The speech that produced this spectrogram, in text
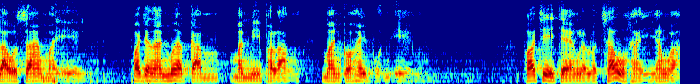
เราสร้างมาเอง เพราะฉะนั้นเมื่อกรรมมันมีพลัง มันก็ให้ผลเอง เพราะที่แจงแล้วเราเศร้าไห้ยังว่า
